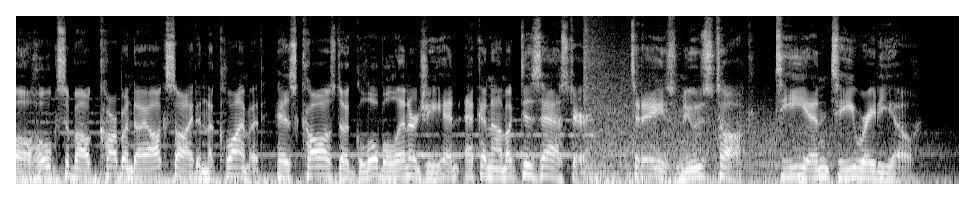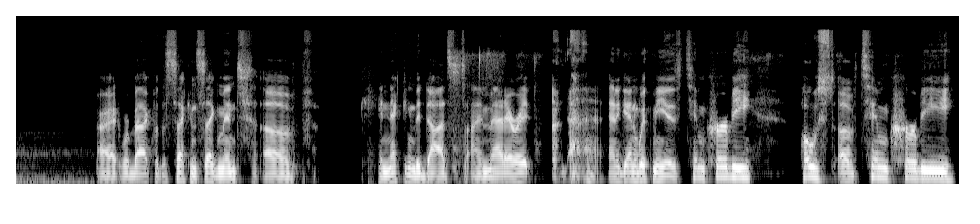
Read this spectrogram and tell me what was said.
A hoax about carbon dioxide in the climate has caused a global energy and economic disaster. Today's News Talk, TNT Radio. All right, we're back with the second segment of Connecting the Dots. I'm Matt Ehret. and again, with me is Tim Kirby, host of Tim Kirby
